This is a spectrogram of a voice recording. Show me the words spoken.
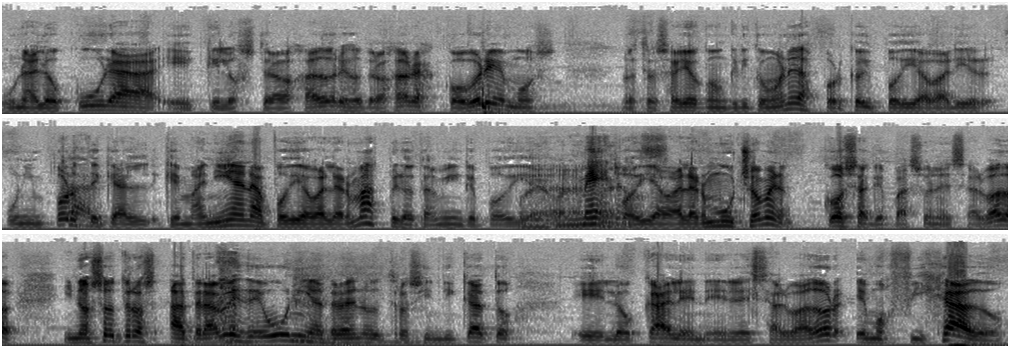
una locura eh, que los trabajadores o trabajadoras cobremos nuestro salario con criptomonedas porque hoy podía valer un importe que, que mañana podía valer más, pero también que podía, podía valer mucho menos, cosa que pasó en El Salvador. Y nosotros a través de UNI, a través de nuestro sindicato eh, local en, El Salvador, hemos fijado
